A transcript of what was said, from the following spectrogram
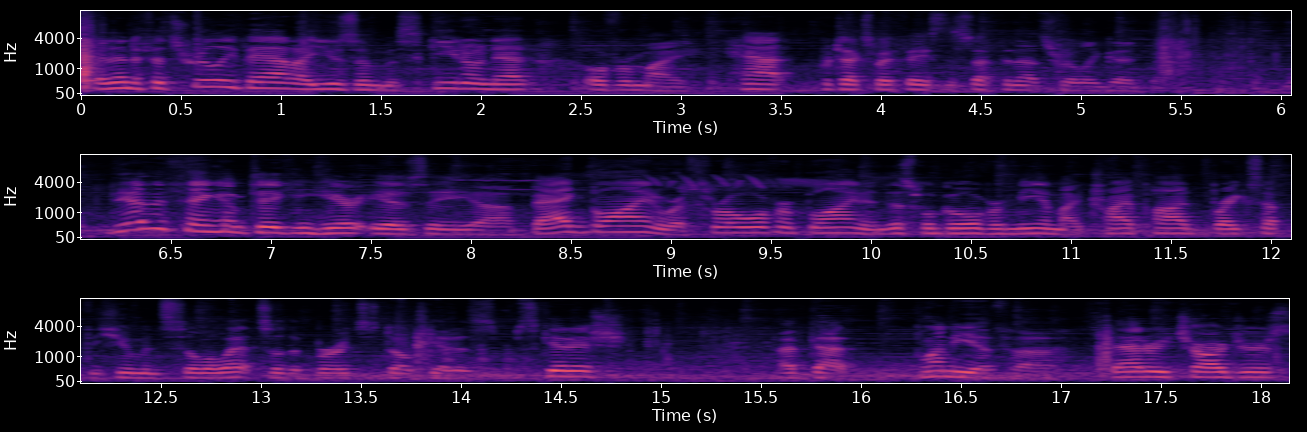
And then if it's really bad, I use a mosquito net over my hat, protects my face and stuff, and that's really good. The other thing I'm taking here is a uh, bag blind or a throw over blind and this will go over me and my tripod, breaks up the human silhouette so the birds don't get as skittish. I've got plenty of uh, battery chargers.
